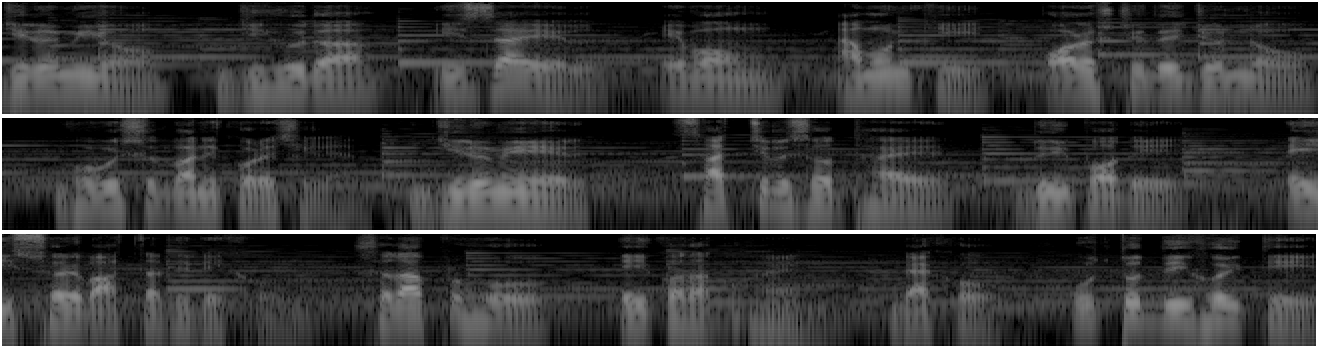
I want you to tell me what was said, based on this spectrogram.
জিরোমিও জিহুদা, ইসরায়েল এবং এমনকি পরষ্টীদের জন্য ভবিষ্যৎবাণী করেছিলেন। জিরোমিয়ের সাতচল্লিশ অধ্যায়ের দুই পদে এই ঈশ্বরের বার্তাটি দেখুন। সদাপ্রভু এই কথা কহেন, দেখো, উত্তর দিক হইতে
